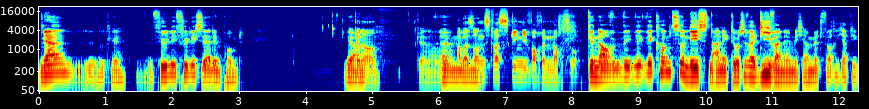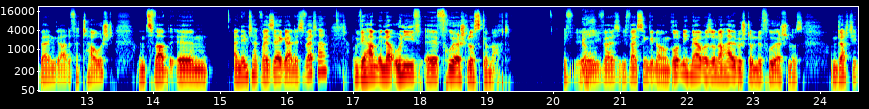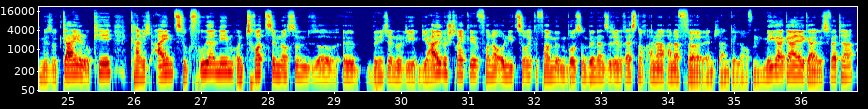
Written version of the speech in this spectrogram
Ja, okay. Fühle ich, fühle ich sehr den Punkt. Ja. Genau. Genau. Ähm, Aber sonst, was ging die Woche noch so? Genau, wir, wir, wir kommen zur nächsten Anekdote, weil die war nämlich am Mittwoch. Ich habe die beiden gerade vertauscht. Und zwar, ähm, an dem Tag war sehr geiles Wetter und wir haben in der Uni äh, früher Schluss gemacht. Ich, Ja. äh, ich, weiß, ich weiß den genauen Grund nicht mehr, aber so eine halbe Stunde früher Schluss. Und dachte ich mir so, geil, okay, kann ich einen Zug früher nehmen und trotzdem noch so, so äh, bin ich dann nur die, die halbe Strecke von der Uni zurückgefahren mit dem Bus und bin dann so den Rest noch an der, an der Förde entlang gelaufen. Mega geil, geiles Wetter,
